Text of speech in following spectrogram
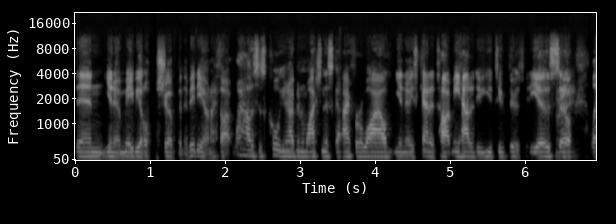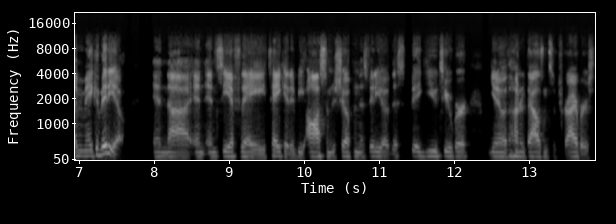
then you know maybe it'll show up in the video." And I thought, "Wow, this is cool. You know, I've been watching this guy for a while. You know, he's kind of taught me how to do YouTube through his videos. So right. let me make a video." And uh, and and see if they take it. It'd be awesome to show up in this video of this big YouTuber, you know, with 100,000 subscribers.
